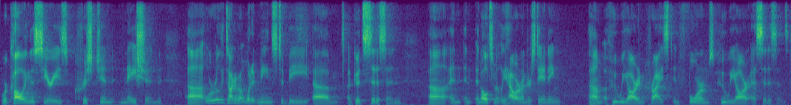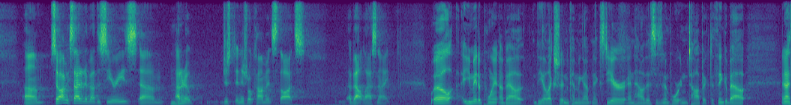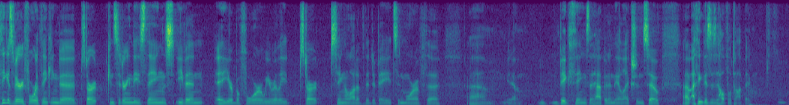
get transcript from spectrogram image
We're calling this series Christian Nation. Uh, we're really talking about what it means to be um, a good citizen uh, and, and, and ultimately how our understanding um, of who we are in Christ informs who we are as citizens. Um, so I'm excited about the series. Um, I don't know, just initial comments, thoughts about last night. Well, you made a point about the election coming up next year and how this is an important topic to think about. And I think it's very forward thinking to start considering these things even a year before we really start seeing a lot of the debates and more of the, um, you know, big things that happen in the election. So uh, I think this is a helpful topic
